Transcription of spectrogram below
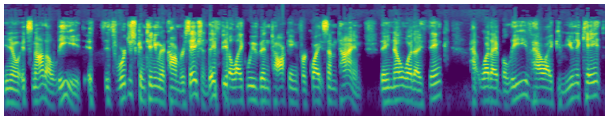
You know, it's not a lead. It's, it's we're just continuing a conversation. They feel like we've been talking for quite some time. They know what I think, what I believe, how I communicate,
